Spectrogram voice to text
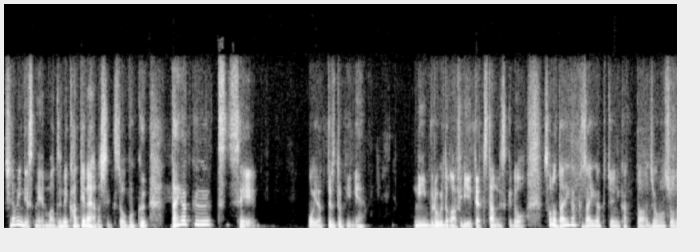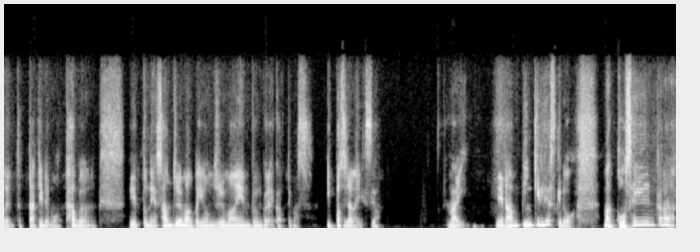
ちなみにですね、まあ全然関係ない話ですけど、僕、大学生をやってる時にね、にブログとかアフィリエイトやってたんですけど、その大学在学中に買った情報商材だけでも多分、えっとね、30万か40万円分ぐらい買ってます。一発じゃないですよ。まあ、値段ピンキリですけど、まあ5000円から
